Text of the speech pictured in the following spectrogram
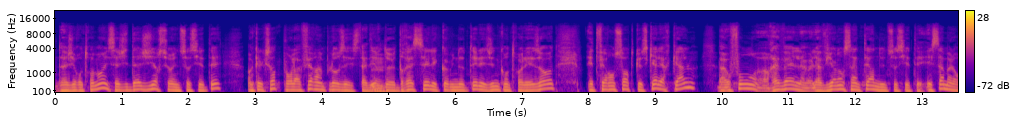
d'agir autrement. Il s'agit d'agir sur une société, en quelque sorte, pour la faire imploser, c'est-à-dire Mm. de dresser les communautés les unes contre les autres et de faire en sorte que ce qui a l'air calme, bah, au fond, révèle la violence interne d'une société. Et ça, malheureusement,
